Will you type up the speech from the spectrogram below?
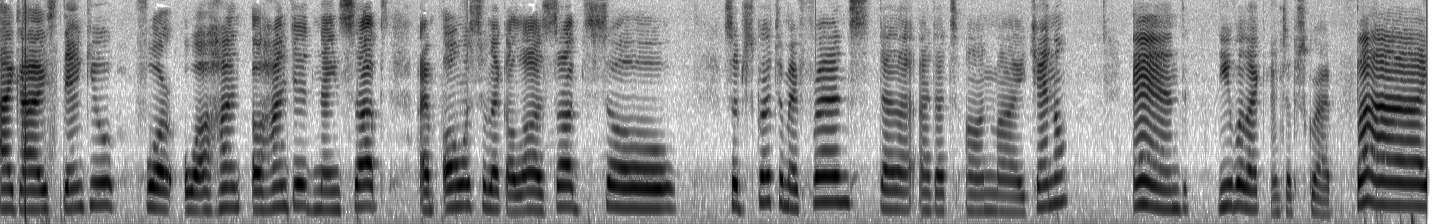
Hi guys, thank you for 109 subs. I'm almost to like a lot of subs, so subscribe to my friends that uh, that's on my channel and leave a like and subscribe. Bye.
